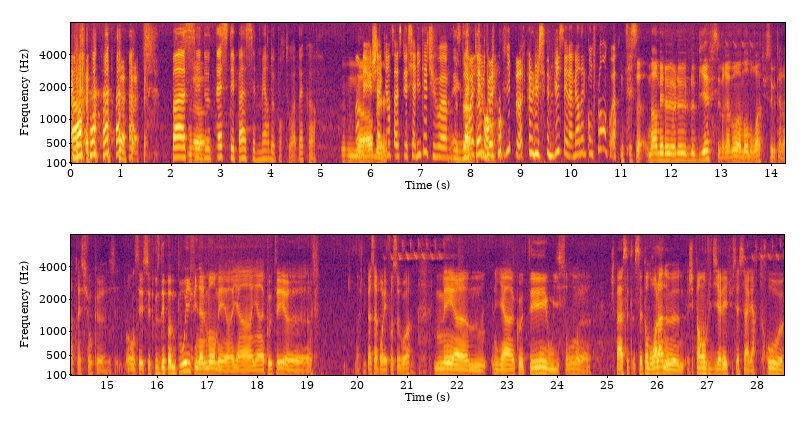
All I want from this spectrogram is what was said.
Ah. pas assez de peste et pas assez de merde pour toi, d'accord. Non, mais chacun sa spécialité, tu vois. Exactement. lui, c'est la merde et le conflant, quoi. C'est ça. Non, mais le, le, le bief, c'est vraiment un endroit, tu sais, où t'as l'impression que. Bon, c'est tous des pommes pourries, finalement, mais euh, il y, y, a un côté. Euh... Non, je dis pas ça pour les fausses voix, mais euh, il y a un côté où ils sont. Euh, je sais pas, cet, cet endroit-là, j'ai pas envie d'y aller, tu sais, ça a l'air trop.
